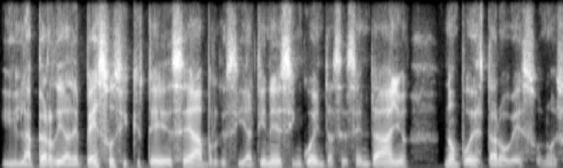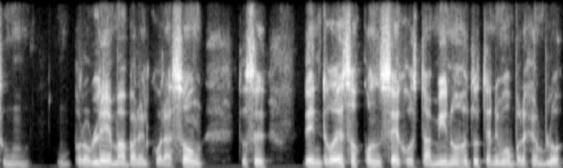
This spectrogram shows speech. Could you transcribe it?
y la pérdida de peso si que usted desea, porque si ya tiene 50, 60 años, no puede estar obeso, ¿no? Es un, problema para el corazón. Entonces, dentro de esos consejos también nosotros tenemos, por ejemplo,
